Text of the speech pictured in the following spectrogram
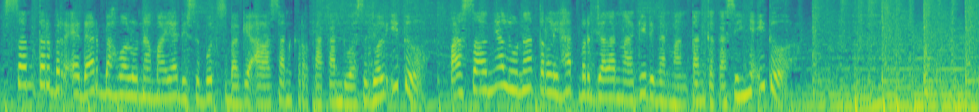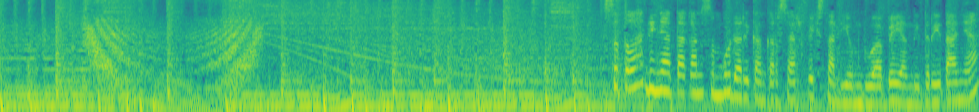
Santer beredar bahwa Luna Maya disebut sebagai alasan keretakan dua sejol itu. Pasalnya Luna terlihat berjalan lagi dengan mantan kekasihnya itu. Setelah dinyatakan sembuh dari kanker serviks stadium 2B yang dideritanya,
